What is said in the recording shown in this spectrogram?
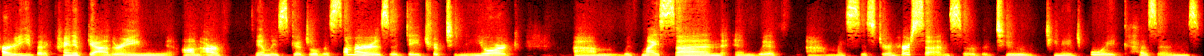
party, but a kind of gathering on our family schedule this summer is a day trip to New York um, with my son and with um, my sister and her son, so the two teenage boy cousins.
